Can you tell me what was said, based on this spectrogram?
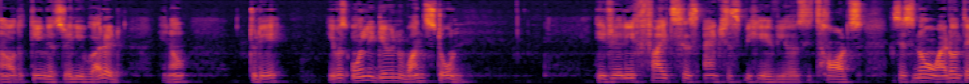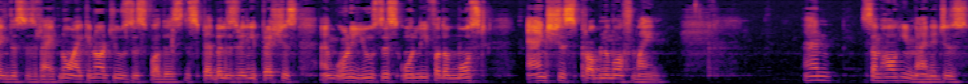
now the king is really worried you know Today, he was only given one stone. He really fights his anxious behaviors, his thoughts. He says, No, I don't think this is right. No, I cannot use this for this. This pebble is really precious. I'm going to use this only for the most anxious problem of mine. And somehow he manages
